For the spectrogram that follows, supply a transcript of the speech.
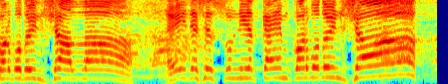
করব তো ইনশাল্লাহ এই দেশে সুন্নিয়ত কায়েম করব তো ইনশাআল্লাহ।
